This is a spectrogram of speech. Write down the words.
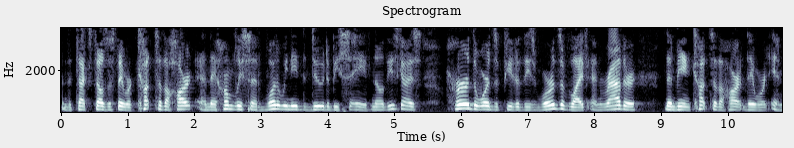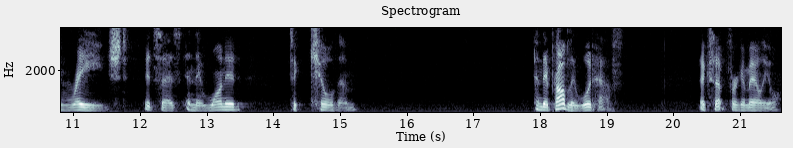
And the text tells us they were cut to the heart and they humbly said, what do we need to do to be saved? No, these guys heard the words of Peter, these words of life, and rather than being cut to the heart, they were enraged, it says, and they wanted to kill them. And they probably would have, except for Gamaliel.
